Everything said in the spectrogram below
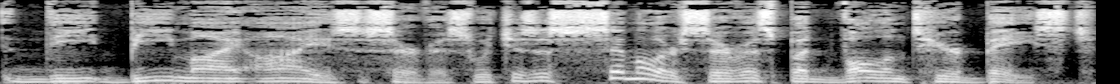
the Be My Eyes service, which is a similar service but volunteer based.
